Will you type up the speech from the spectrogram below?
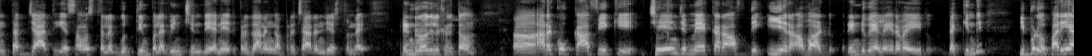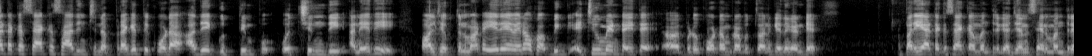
అంతర్జాతీయ సంస్థల గుర్తింపు లభించింది అనేది ప్రధానంగా ప్రచారం చేస్తున్నాయి. రెండు రోజుల క్రితం అరకు కాఫీకి change maker of the year award రెండు వేల ఇరవై ఐదు దక్కింది. ఇప్పుడు పర్యాటక శాఖ సాధించిన ప్రగతి కూడా అదే గుర్తింపు వచ్చింది అనేది వాళ్ళు చెప్తున్నమాట. ఏదేమైనా ఒక బిగ్ అచీవ్మెంట్ అయితే ఇప్పుడు కూటమి ప్రభుత్వానికి. ఎందుకంటే పర్యాటక శాఖ మంత్రిగా జనసేన మంత్రి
